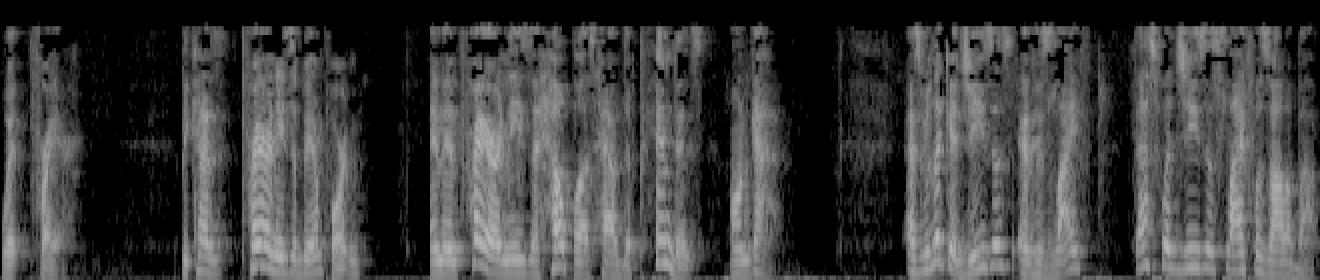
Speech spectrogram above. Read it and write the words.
with prayer. Because prayer needs to be important, and then prayer needs to help us have dependence on God. As we look at Jesus and his life, that's what Jesus' life was all about.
